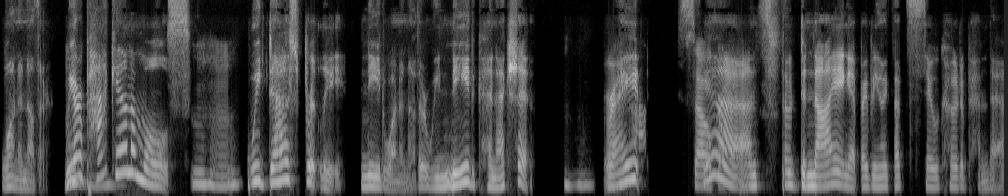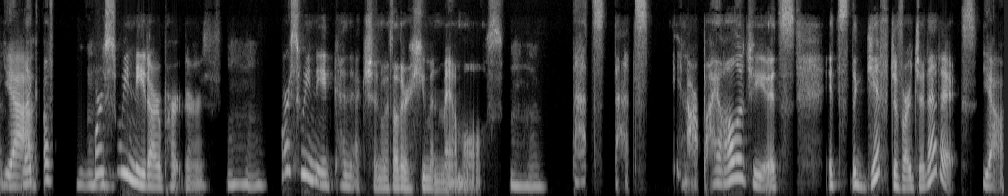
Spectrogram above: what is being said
one another. We mm-hmm. are pack mm-hmm. animals. Mm-hmm. We desperately need one another. We need connection, mm-hmm. right? So yeah, and so denying it by being like that's so codependent. Yeah, like of course mm-hmm. we need our partners. Of course we need connection with other human mammals. That's that's in our biology. It's it's the gift of our genetics. Yeah.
